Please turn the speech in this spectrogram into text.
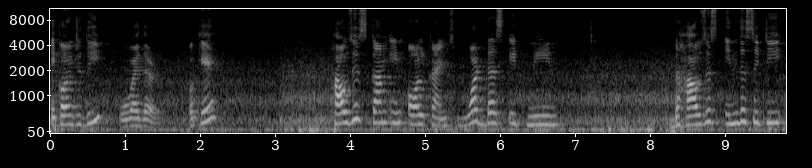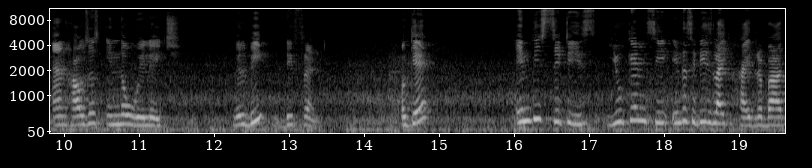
according to the weather. Okay. Houses come in all kinds. What does it mean? The houses in the city and houses in the village will be different. Okay? In these cities, you can see in the cities like Hyderabad,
